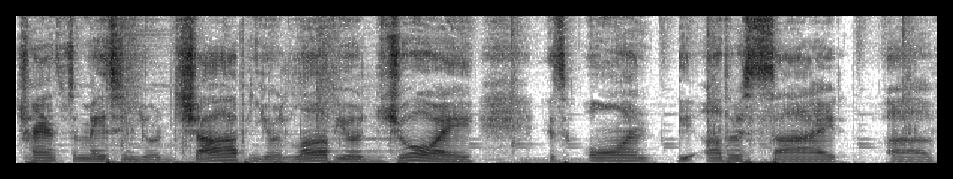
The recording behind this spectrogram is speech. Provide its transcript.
transformation, your job, your love, your joy is on the other side of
